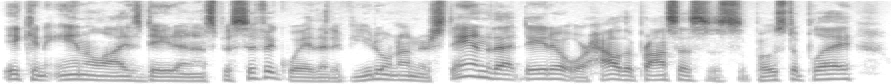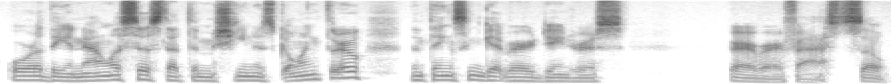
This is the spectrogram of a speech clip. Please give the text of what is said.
it can analyze data in a specific way that if you don't understand that data or how the process is supposed to play or the analysis that the machine is going through, then things can get very dangerous very, very fast. So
